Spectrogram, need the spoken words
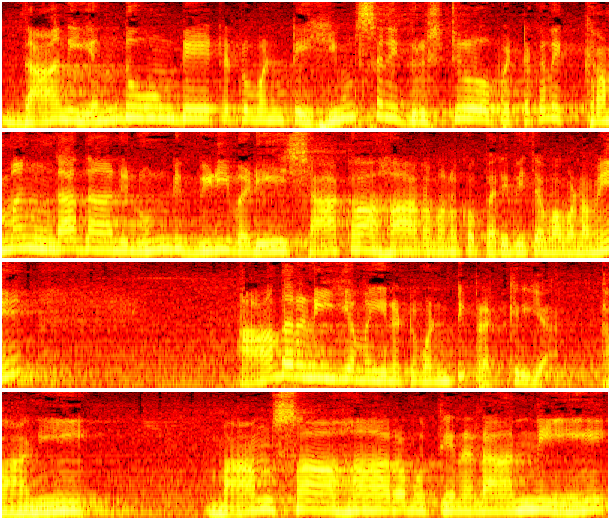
దాని ఎందు ఉండేటటువంటి హింసని దృష్టిలో పెట్టుకుని క్రమంగా దాని నుండి విడివడి శాకాహారమునకు పరిమితం అవ్వడమే ఆదరణీయమైనటువంటి ప్రక్రియ. కానీ మాంసాహారము తినడాన్ని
